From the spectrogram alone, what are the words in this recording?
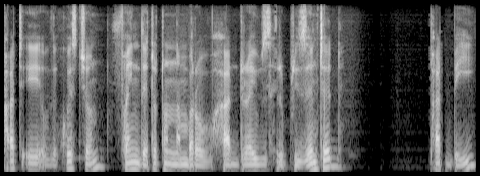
Part A of the question, find the total number of hard drives represented. Part B,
